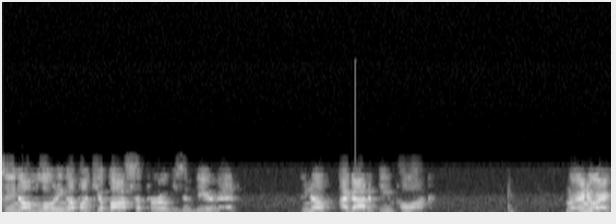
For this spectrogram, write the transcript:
So, you know, I'm loading up on kielbasa, pierogies, and beer, man. You know, I got it being Polak. Well, anyway,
